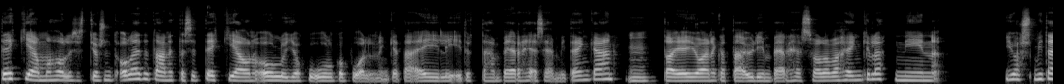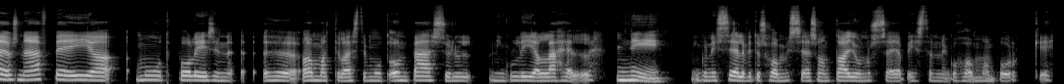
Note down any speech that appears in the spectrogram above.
tekijä mahdollisesti, jos nyt oletetaan, että se tekijä on ollut joku ulkopuolinen, ketä ei liity tähän perheeseen mitenkään, Mm, tai ei ole ainakaan tämä ydinperheessä oleva henkilö, niin jos, mitä jos ne FBI ja muut poliisin ö, ammattilaiset ja muut on päässyt niin kuin liian lähelle, niin, niin kuin niissä selvityshommissa ja se on tajunnut sen ja pistänyt niin kuin homman purkkiin.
